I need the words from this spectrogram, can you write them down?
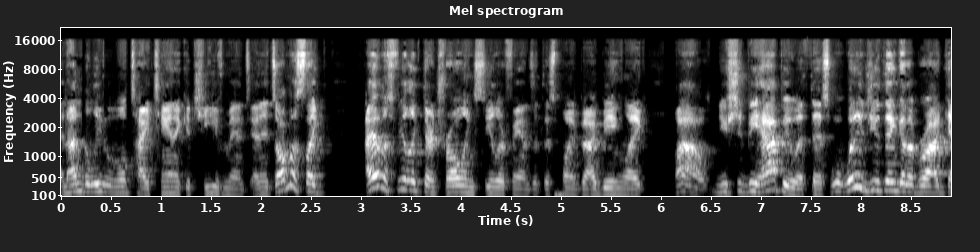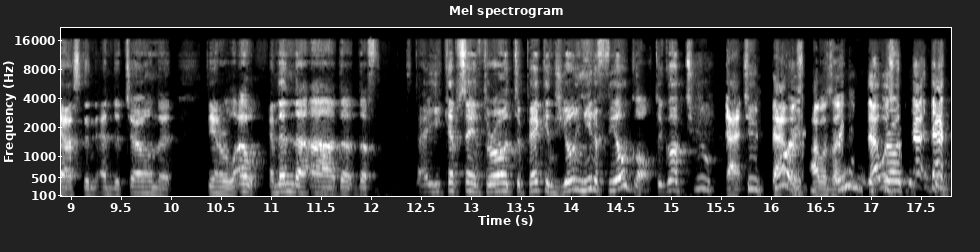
an unbelievable Titanic achievement, and it's almost like I almost feel like they're trolling Steeler fans at this point by being like, "Wow, you should be happy with this." What, what did you think of the broadcast and, and the tone that Dan? Oh, and then the uh, the the he kept saying throw it to Pickens. You only need a field goal to go up two. That, two that was I was like that was that, that,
